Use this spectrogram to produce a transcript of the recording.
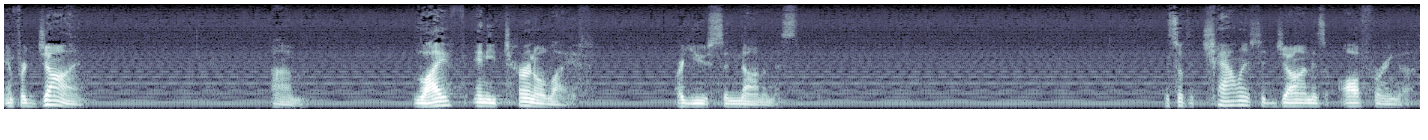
And for John, um, life and eternal life are used synonymously. And so the challenge that John is offering us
